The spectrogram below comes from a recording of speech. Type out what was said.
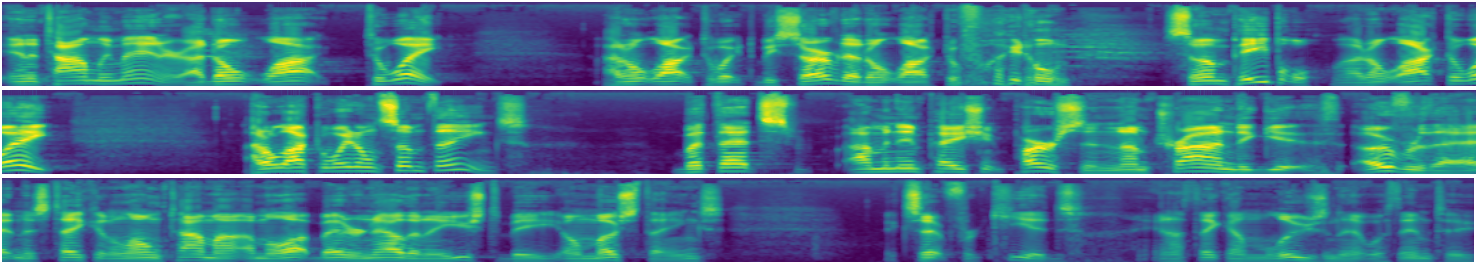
in a timely manner. I don't like to wait. I don't like to wait to be served. I don't like to wait on some people. I don't like to wait. I don't like to wait on some things. But that's I'm an impatient person, and I'm trying to get over that, and it's taken a long time. I, I'm a lot better now than I used to be on most things except for kids, and I think I'm losing it with them too.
